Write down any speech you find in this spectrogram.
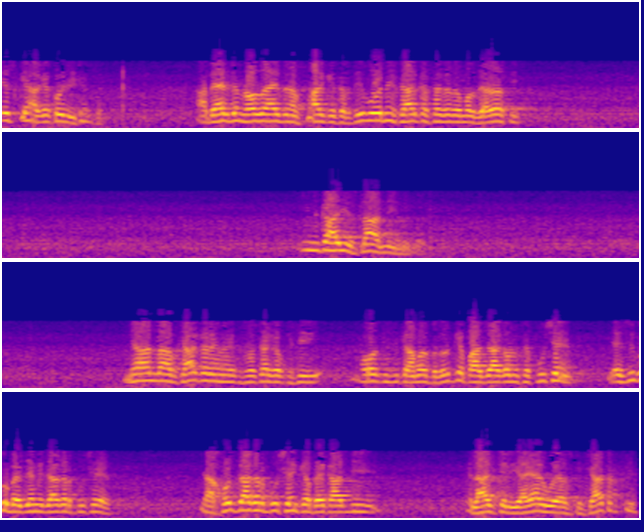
اس کے آگے کوئی نہیں ٹھہر سکتا۔ اب ایک دن روزہ، ایک دن افطار کی ترتیب، وہ نہیں خیال کر سکتے عمر زیادہ تھی۔ ان کا آج اصلاح نہیں ہوئی یا اللہ، اب کیا کریں؟ میں سوچا کہ کسی اور کسی کامر بزرگ کے پاس جا کر ان سے پوچھیں، یا اسی کو بھیجیں گے، جا کر پوچھے یا خود جا کر پوچھیں کہ اب ایک آدمی علاج کے لیے آیا ہوا ہے، اس کی کیا ترتیب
